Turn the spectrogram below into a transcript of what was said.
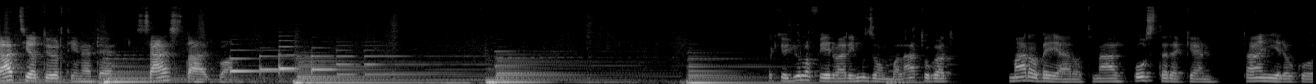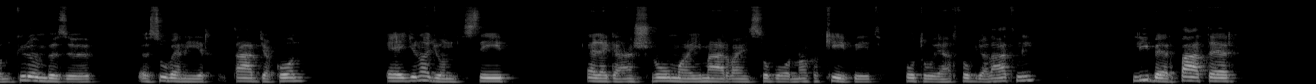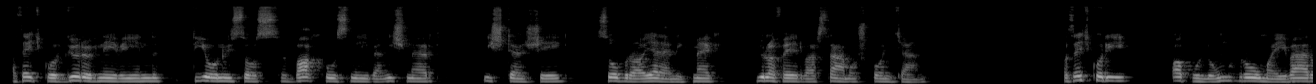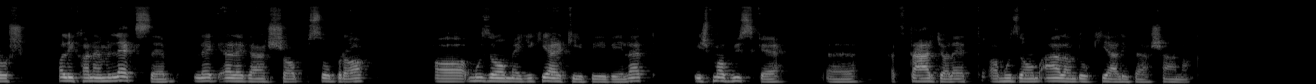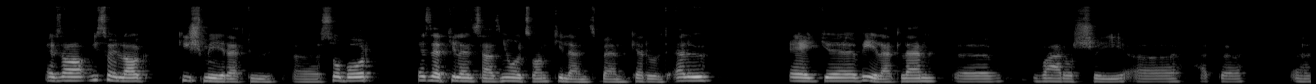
Dácia története száz tárgyban. Aki a Gyulaférvári Múzeumba látogat, már a bejáratnál, posztereken, tányérokon, különböző szuvenír tárgyakon egy nagyon szép, elegáns római márvány szobornak a képét, fotóját fogja látni. Liber Pater, az egykor görög névén Dionysos Bacchus néven ismert istenség szobra jelenik meg Gyulafehérvár számos pontján. Az egykori Apullum, római város, alig hanem legszebb, legelegánsabb szobra a múzeum egyik jelképévé lett, és ma büszke hát tárgya lett a múzeum állandó kiállításának. Ez a viszonylag kisméretű szobor 1989-ben került elő, egy véletlen városi hát,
